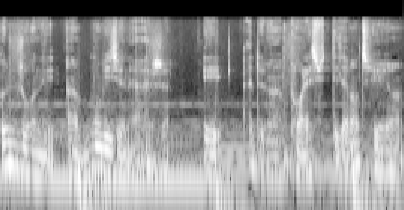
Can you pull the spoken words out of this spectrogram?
bonne journée, un bon visionnage et à demain pour la suite des aventures.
